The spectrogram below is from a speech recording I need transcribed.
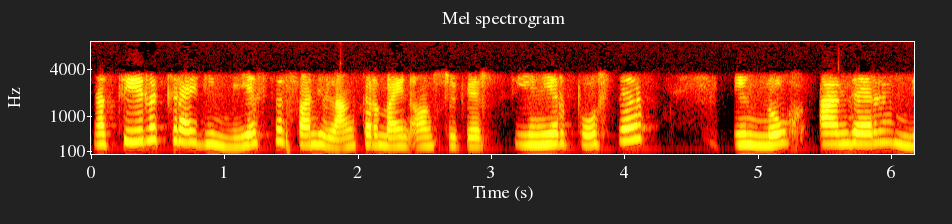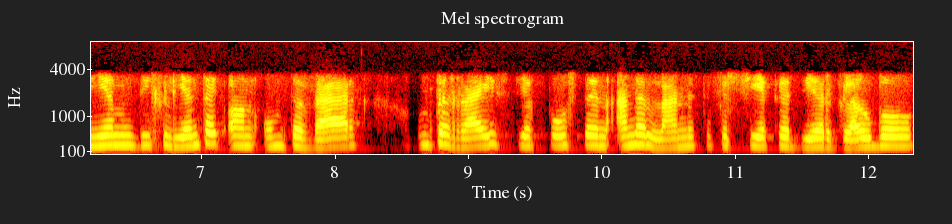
Natuurlik kry die meeste van die langtermyn aansoekers senior poste en nog ander neem die geleentheid aan om te werk om te reis deur poste in ander lande te verseker deur global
